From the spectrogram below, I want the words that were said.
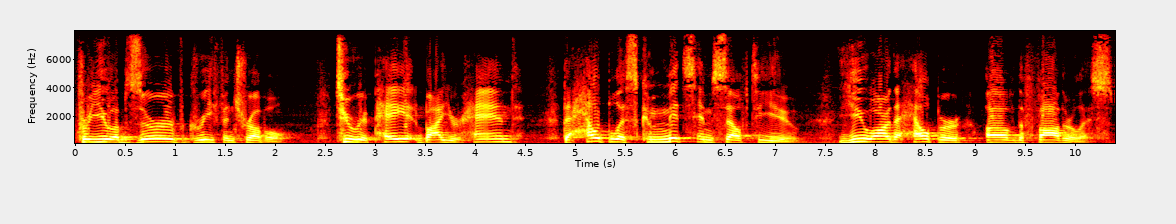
for you observe grief and trouble. To repay it by your hand, the helpless commits himself to you. You are the helper of the fatherless.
